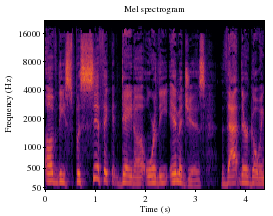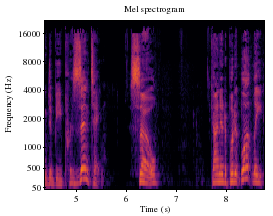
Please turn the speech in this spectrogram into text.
of the specific data or the images that they're going to be presenting. So, kind of to put it bluntly,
